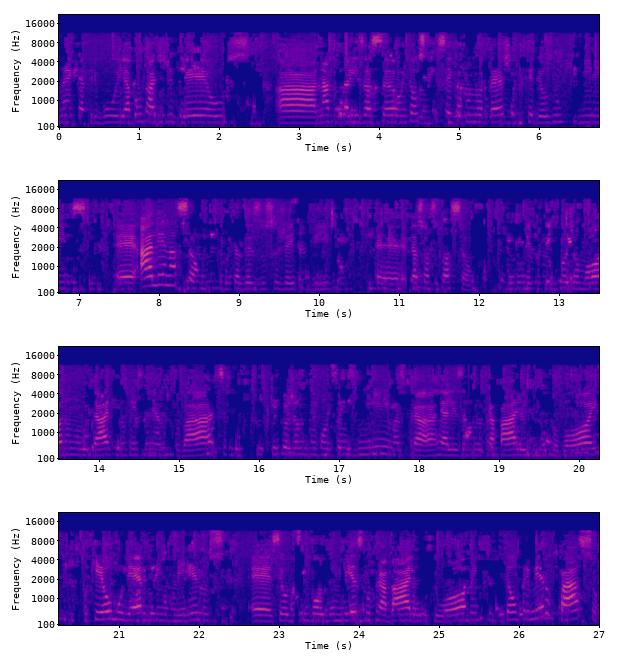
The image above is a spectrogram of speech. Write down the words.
né, que atribui a vontade de Deus, a naturalização. Então, se tem seca no Nordeste é porque Deus não quis. É, a alienação que muitas vezes o sujeito vive é, da sua situação. Entender por que hoje eu moro num lugar que não tem saneamento básico, por que hoje eu não tenho condições mínimas para realizar o meu trabalho de motoboy, porque eu, mulher, ganho menos é, se eu desenvolvo o mesmo trabalho que o homem. Então, o primeiro passo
